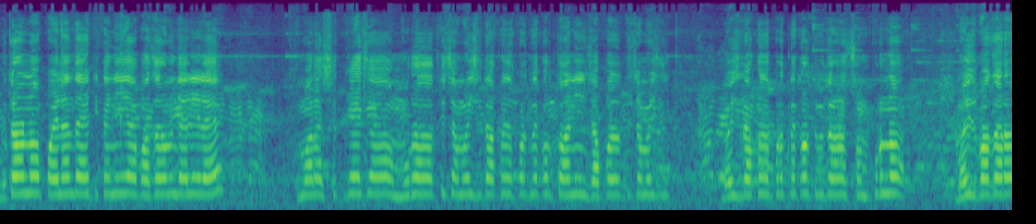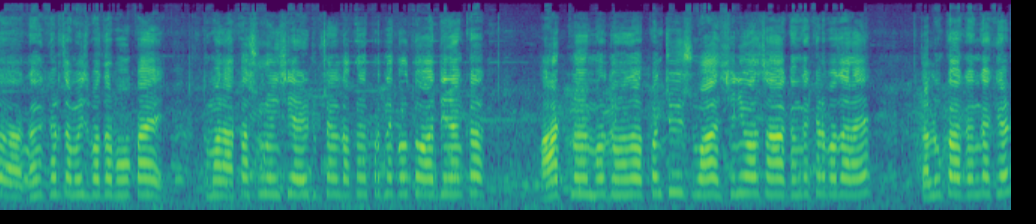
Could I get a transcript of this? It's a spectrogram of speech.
मित्रांनो पहिल्यांदा या ठिकाणी या बाजारामध्ये आलेला आहे. तुम्हाला शेतकऱ्याच्या मुरा जातीच्या म्हैसी दाखवण्याचा प्रयत्न करतो आणि जापा जातीच्या म्हैसी म्हैसी दाखवण्याचा प्रयत्न करतो. मित्रांनो संपूर्ण म्हैस बाजार गंगाखेडचा म्हैस बाजार भाव काय तुम्हाला आकाश सुरवंशी या युट्यूब चॅनल दाखवण्याचा प्रयत्न करतो. आज दिनांक आठ नोव्हेंबर दोन हजार पंचवीस वा शनिवारचा हा गंगाखेड बाजार आहे. तालुका गंगाखेड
